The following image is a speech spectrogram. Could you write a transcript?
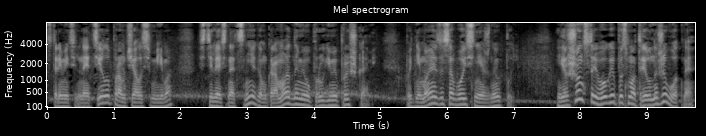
Стремительное тело промчалось мимо, стелясь над снегом громадными упругими прыжками, поднимая за собой снежную пыль. Ершон с тревогой посмотрел на животное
